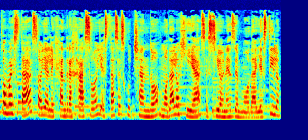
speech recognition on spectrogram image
¿cómo estás? Soy Alejandra Jasso y estás escuchando Modalogía, sesiones de moda y estilo.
